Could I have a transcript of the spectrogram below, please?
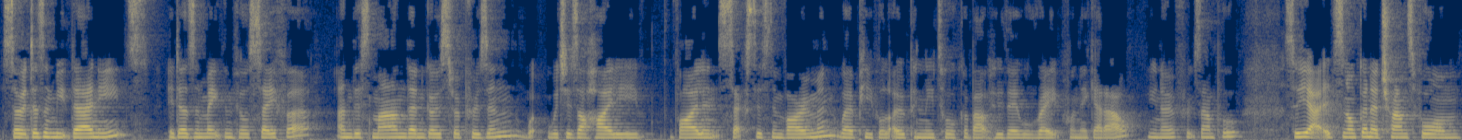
So it doesn't meet their needs, it doesn't make them feel safer. And this man then goes to a prison, which is a highly violent, sexist environment where people openly talk about who they will rape when they get out, you know, for example. So, yeah, it's not going to transform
